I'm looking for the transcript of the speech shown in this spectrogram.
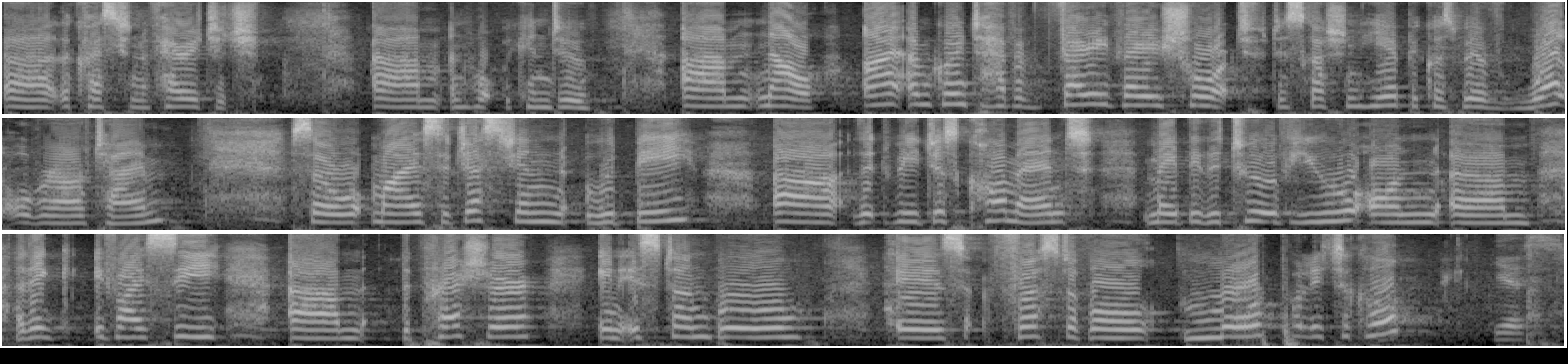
uh, the question of heritage um, and what we can do. Um, now, I am going to have a very, very short discussion here because we're well over our time. So my suggestion would be uh, that we just comment, maybe the two of you, on, um, I think if I see um, the pressure in Istanbul is, first of all, more political. Yes.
